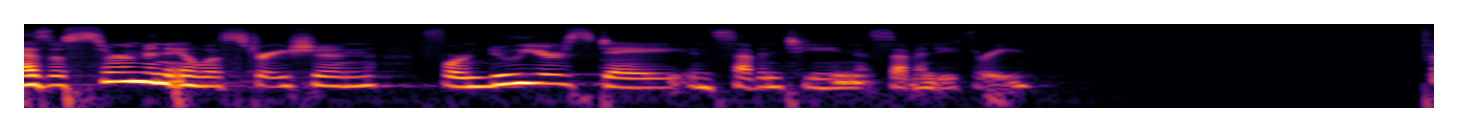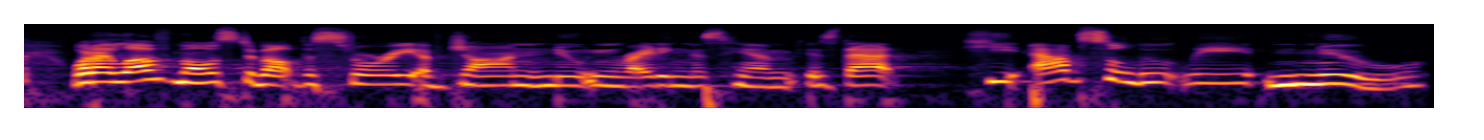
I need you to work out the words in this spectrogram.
as a sermon illustration for New Year's Day in 1773. What I love most about the story of John Newton writing this hymn is that he absolutely knew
